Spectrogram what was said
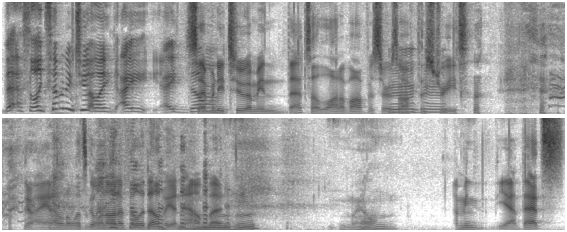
That's like 72. Like, I, I don't. 72. I mean, that's a lot of officers off Mm-hmm. the streets. I don't know what's going on in Philadelphia now, but Mm-hmm. Well, I mean, yeah, that's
